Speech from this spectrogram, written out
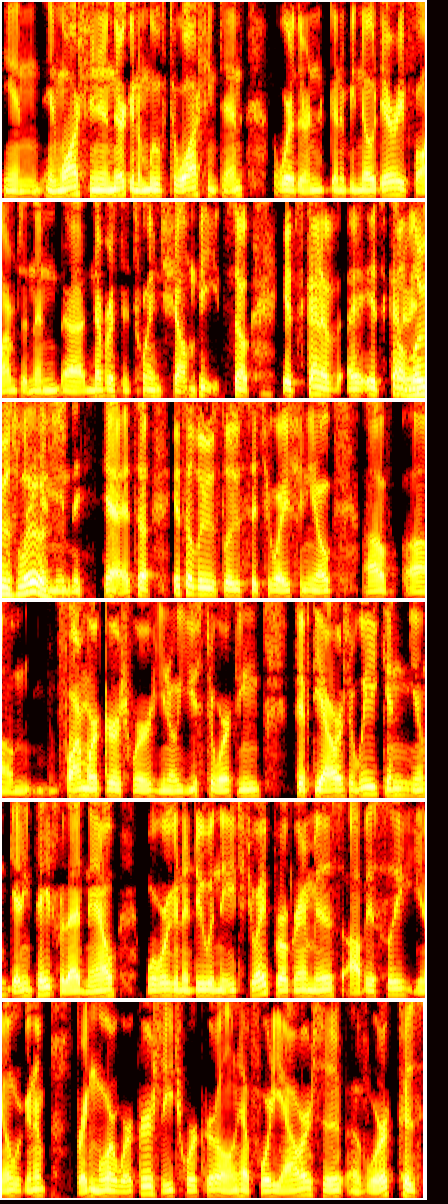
in in Washington. They're going to move to Washington where there are going to be no dairy farms, and then uh, never the twain shall meet. So it's kind of uh, it's kind A of lose-lose. I mean, the, yeah, it's a it's a lose lose situation. You know, of um, farm workers were you know used to working 50 hours a week and you know getting paid for that now what we're going to do in the h2a program is obviously you know we're going to bring more workers. Each worker will only have 40 hours of, of work because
